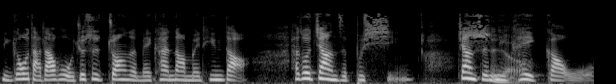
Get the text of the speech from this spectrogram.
你跟我打招呼，我就是装着没看到没听到。他说这样子不行，这样子你可以告我。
